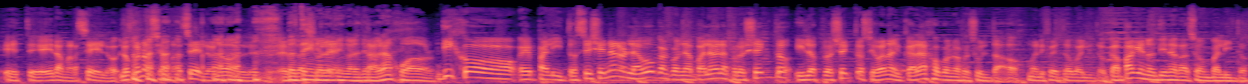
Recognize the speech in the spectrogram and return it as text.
este, era Marcelo. Lo conoce a Marcelo, ¿no? El- el Lo tengo, lo tengo, lo tengo. Gran jugador. Dijo eh, Palito, se llenaron la boca con la palabra proyecto y los proyectos se van al carajo con los resultados, manifestó Palito. Capaz que no tiene razón Palito.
